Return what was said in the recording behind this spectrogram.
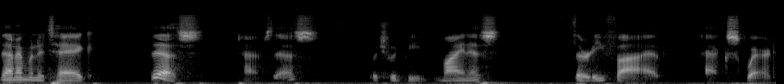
Then I'm going to take this times this, which would be minus 35x squared.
